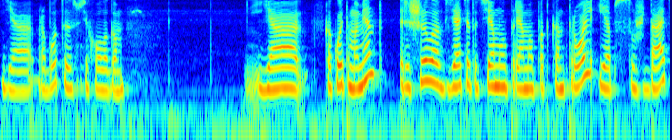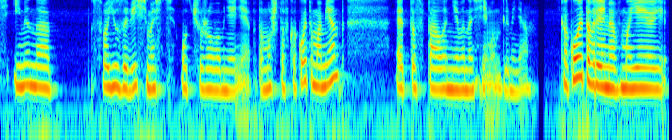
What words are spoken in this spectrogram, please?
я работаю с психологом, я в какой-то момент решила взять эту тему прямо под контроль и обсуждать именно свою зависимость от чужого мнения, потому что в какой-то момент это стало невыносимым для меня. Какое-то время в моей,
